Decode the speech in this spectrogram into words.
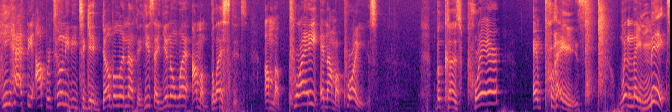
He had the opportunity to get double or nothing. He said, You know what? I'm going to bless this. I'm going to pray and I'm going to praise. Because prayer and praise, when they mix,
